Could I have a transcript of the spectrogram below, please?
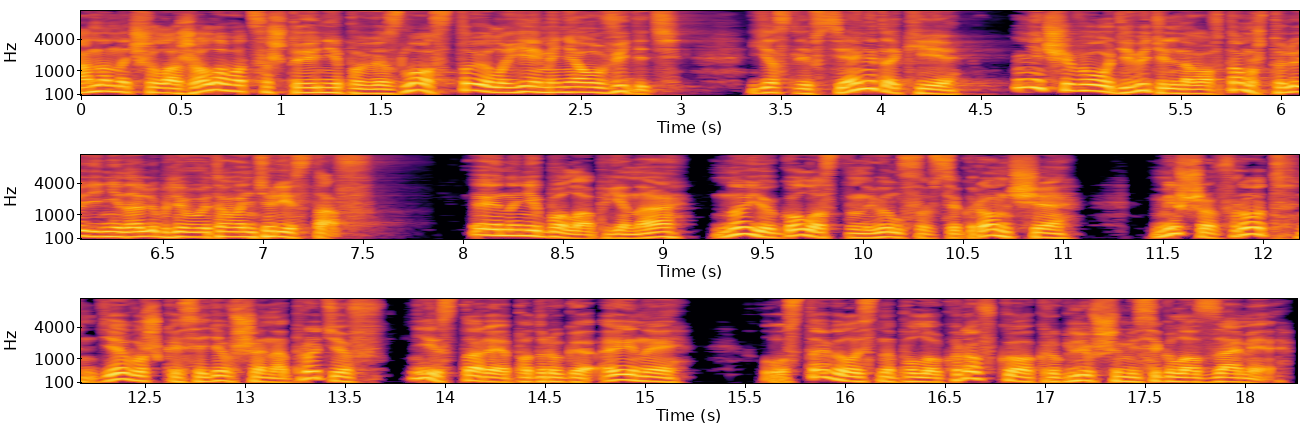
Она начала жаловаться, что ей не повезло, стоило ей меня увидеть. Если все они такие, ничего удивительного в том, что люди недолюбливают авантюристов. Эйна не была пьяна, но её голос становился все громче. Миша Фрод, девушка, сидевшая напротив, и старая подруга Эйны, уставилась на полукровку округлившимися глазами.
